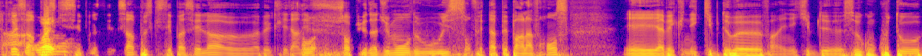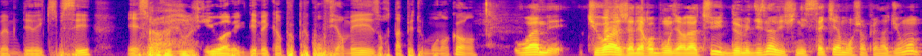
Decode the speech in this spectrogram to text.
Après, c'est un, peu Ouais. ce qui s'est passé- c'est un peu ce qui s'est passé là euh, avec les derniers Ouais. championnats du monde où ils se sont fait taper par la France et avec une équipe de, euh, enfin une équipe de second couteau, même de équipe C. Et ils sont Ouais. revenus au JO avec des mecs un peu plus confirmés. Ils ont retapé tout le monde encore. hein. Ouais, mais tu vois, j'allais rebondir là-dessus. 2019, ils finissent septième au championnat du monde.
